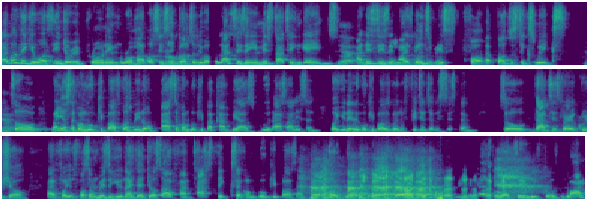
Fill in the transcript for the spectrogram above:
I don't think he was injury prone in Roma, but since Roma. he got to Liverpool last season, he missed 13 games, yeah. and this season now he's going to miss four, uh, four to six weeks. Yeah. So when your second goalkeeper, of course, we know our second goalkeeper can be as good as Alisson, but you need a goalkeeper who's going to fit into the system. So that is very crucial. Uh, for for some reason, United just have fantastic second goalkeepers and third goalkeepers. your team is just whack,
